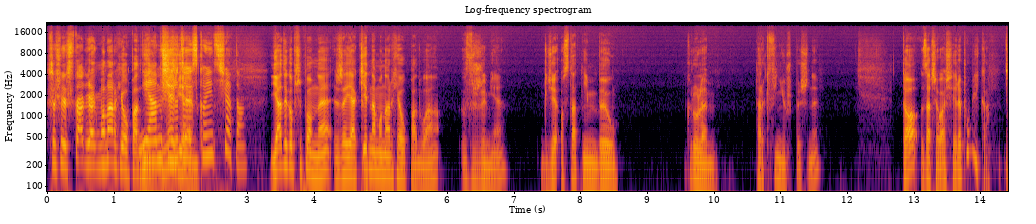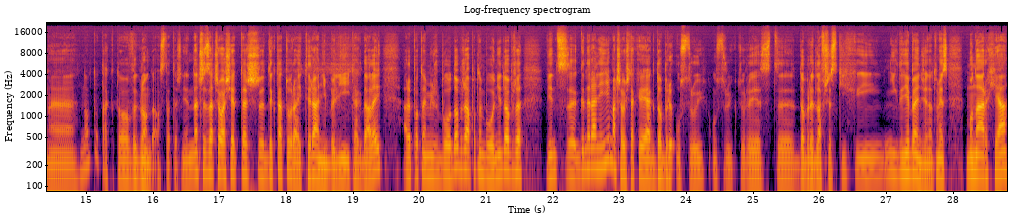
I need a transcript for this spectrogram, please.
co się stanie, jak monarchia upadnie? Ja myślę, nie że wiem. to jest koniec świata. Ja tylko przypomnę, że jak jedna monarchia upadła w Rzymie, gdzie ostatnim był królem Tarkwiniusz Pyszny, to zaczęła się republika. E, no to tak to wygląda ostatecznie. Znaczy zaczęła się też dyktatura i tyrani byli i tak dalej, ale potem już było dobrze, a potem było niedobrze, więc e, generalnie nie ma czegoś takiego jak dobry ustrój, ustrój, który jest e, dobry dla wszystkich i nigdy nie będzie. Natomiast monarchia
